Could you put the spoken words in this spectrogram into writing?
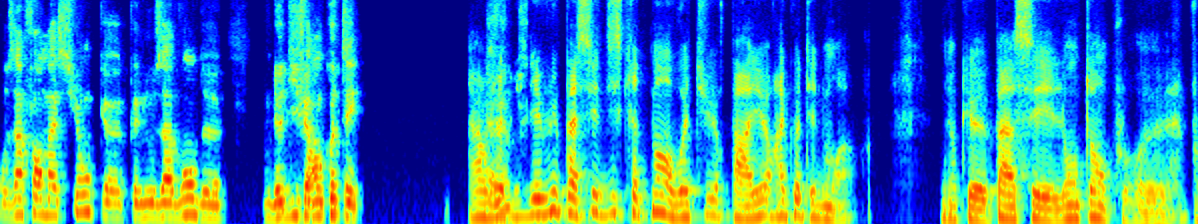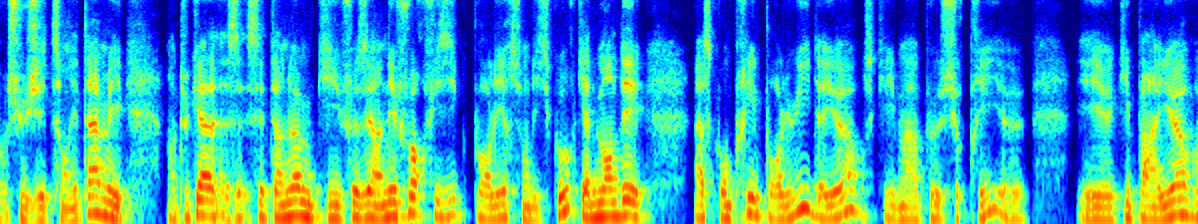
aux informations que, que nous avons de, de différents côtés. Alors je, Euh, je l'ai vu passer discrètement en voiture par ailleurs à côté de moi. Donc, euh, pas assez longtemps pour, euh, pour juger de son état, mais en tout cas, c'est un homme qui faisait un effort physique pour lire son discours, qui a demandé à ce qu'on prie pour lui d'ailleurs, ce qui m'a un peu surpris, euh, et qui par ailleurs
